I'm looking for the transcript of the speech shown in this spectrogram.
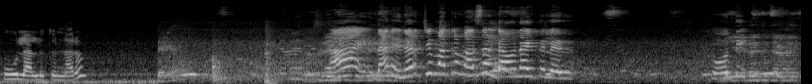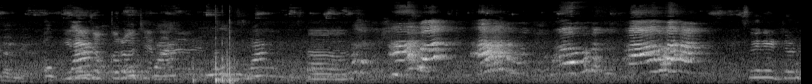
పూలు అల్లుతున్నారు. దాని ఎనర్జీ మాత్రం అసలు డౌన్ అయితే లేదు. కోతి. ఈరోజు ఒక్కరోజు స్వీట్ చూడు.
